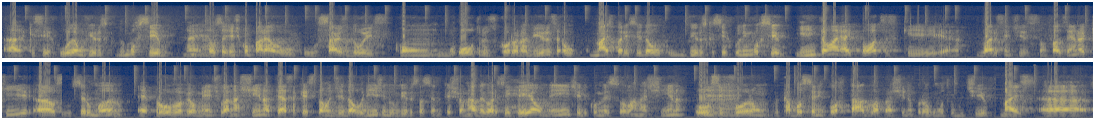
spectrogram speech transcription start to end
ah, que circula, é um vírus do morcego. Né? Uhum. Então, se a gente comparar o, o SARS-2 com outros coronavírus, é o mais parecido ao vírus que circula em morcego. E então a, a hipótese que é, vários cientistas estão fazendo é que uh, o ser humano, é, provavelmente lá na China, até essa questão de da origem do vírus está sendo questionada agora, se realmente ele começou lá na China ou uhum. se foram acabou sendo importado lá para a China por algum outro motivo. Mas uh,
